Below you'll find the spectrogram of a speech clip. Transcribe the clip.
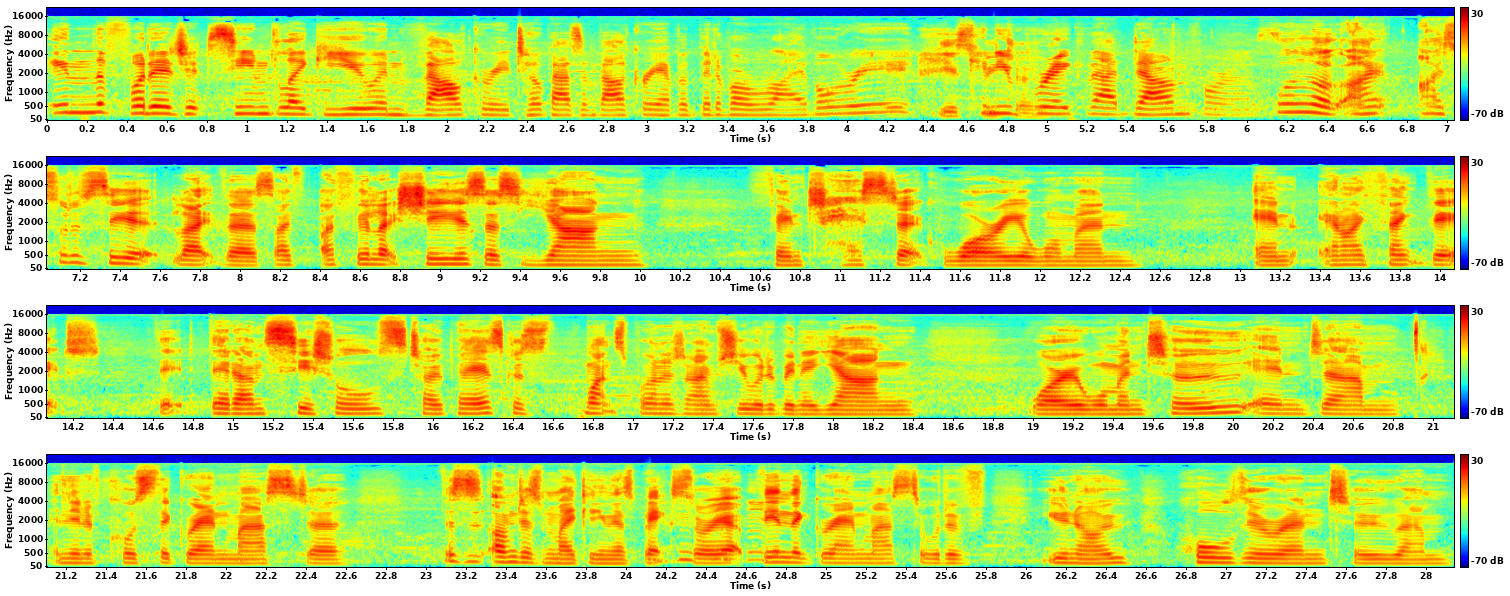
In the footage, it seemed like you and Valkyrie, Topaz and Valkyrie, have a bit of a rivalry. Yes, Can you do. break that down for us? Well, look, I, I sort of see it like this. I, I feel like she is this young, fantastic warrior woman, and, and I think that, that, that unsettles Topaz because once upon a time she would have been a young warrior woman too, and um, and then of course the Grandmaster. This is I'm just making this backstory up. Then the Grandmaster would have, you know, hauled her in to um,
